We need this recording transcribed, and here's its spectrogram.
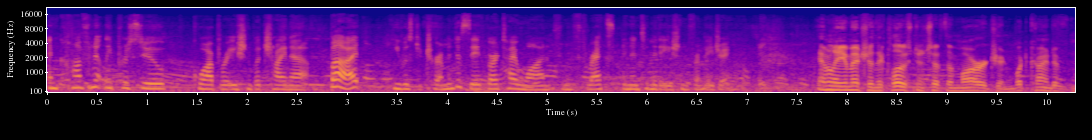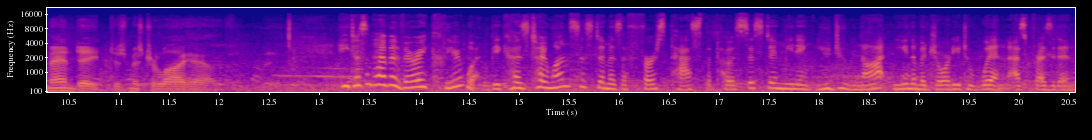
and confidently pursue cooperation with China, but he was determined to safeguard Taiwan from threats and intimidation from Beijing. Emily, you mentioned the closeness of the margin. What kind of mandate does Mr. Lai have? He doesn't have a very clear one because Taiwan's system is a first past the post system, meaning you do not need a majority to win as president.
